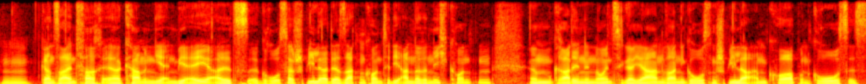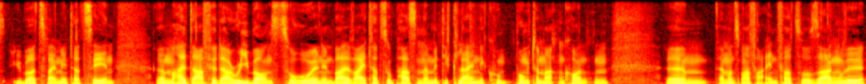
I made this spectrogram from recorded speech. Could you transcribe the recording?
Hm, ganz einfach, er kam in die NBA als äh, großer Spieler, der Sachen konnte, die andere nicht konnten. Ähm, Gerade in den 90er Jahren waren die großen Spieler am Korb und groß ist über 2,10 Meter. Zehn, ähm, halt dafür da Rebounds zu holen, den Ball weiterzupassen, damit die Kleinen die Punkte machen konnten ähm, wenn man es mal vereinfacht so sagen will.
